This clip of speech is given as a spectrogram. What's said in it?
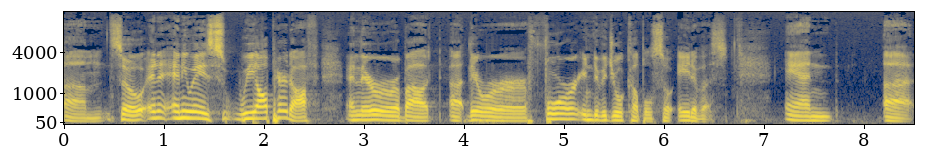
Um, so, and anyways, we all paired off, and there were about uh, there were four individual couples, so eight of us, and uh,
